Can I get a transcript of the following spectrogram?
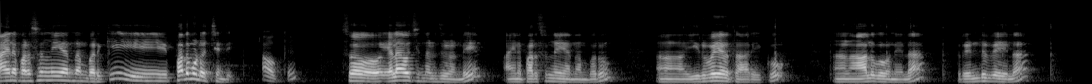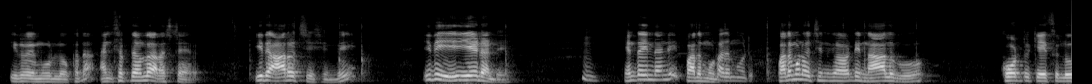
ఆయన పర్సనల్ ఇయర్ నెంబర్కి పదమూడు వచ్చింది. ఓకే. సో ఎలా వచ్చిందంటే చూడండి ఆయన పర్సనల్ ఇయర్ నంబరు ఇరవయో తారీఖు నాలుగవ నెల రెండు వేల ఇరవై మూడులో కదా ఆయన సెప్టెంబర్లో అరెస్ట్ అయ్యారు. ఇది ఆరు వచ్చేసింది. ఇది ఏడండి? ఎంత అయిందండి పదమూడు. పదమూడు. పదమూడు వచ్చింది కాబట్టి నాలుగు కోర్టు కేసులు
